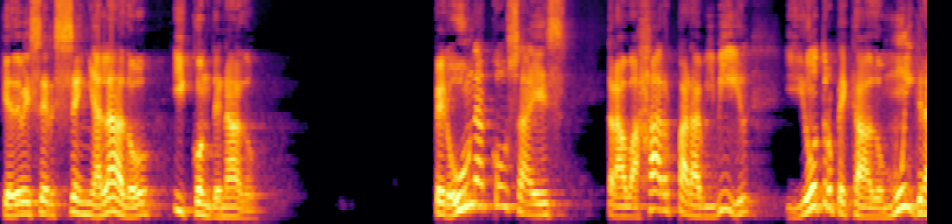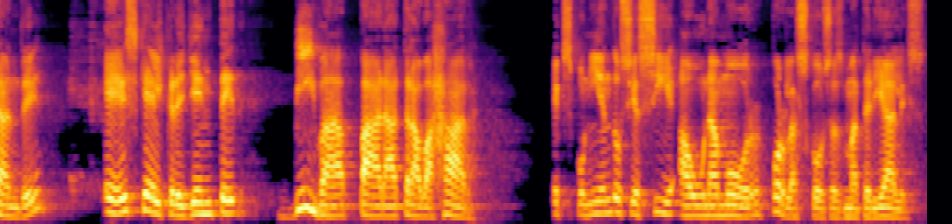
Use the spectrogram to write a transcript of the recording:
que debe ser señalado y condenado. Pero una cosa es trabajar para vivir y otro pecado muy grande es que el creyente viva para trabajar, exponiéndose así a un amor por las cosas materiales.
